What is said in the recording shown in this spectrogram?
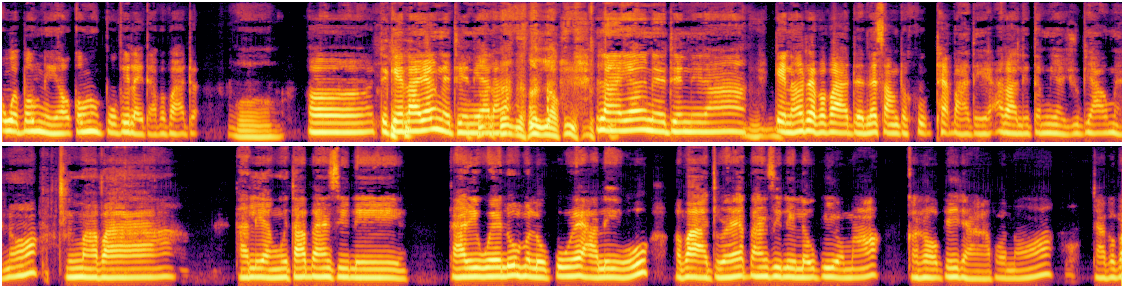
အဝတ်ပုံးတွေရောအကုန်လုံးပို့ပေးလိုက်တာပပအတွက်။အော် အော်တကယ်လာရောက်နေတင်နေရလားရောက်လာရောက်နေတင်နေတာကဲနောက်ထပ်ပပအတွက်လက်ဆောင်တစ်ခုထပ်ပါသေးတယ်အဲ့ဒါလေးတမီးယူပြအောင်မယ်နော်ဒီမှာပါဒါလေးကငွေသားပန်းစီလေးဒါတွေဝယ်လို့မလို့ပိုးတဲ့ဟာလေးကိုပပအတွက်ပန်းစီလေးလုပ်ပြီးတော့မှကြော်ပေးတာပေါ့နော်ဒါပပ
